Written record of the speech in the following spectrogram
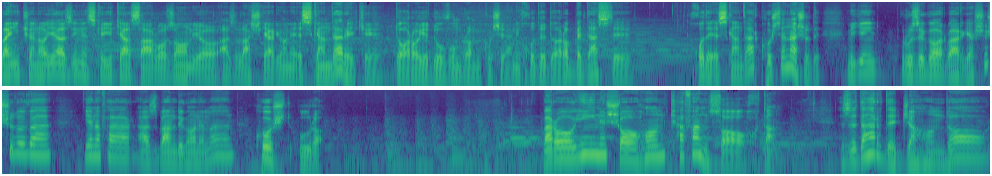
و این کنایه از این است که یکی از سربازان یا از لشکریان اسکندره که دارای دوم را می‌کشه یعنی خود دارا به دست خود اسکندر کشته نشده. میگه این روزگار برگشته شده و یه نفر از بندگان من کشت او را. براین شاهان کفن ساختم ز درد جهاندار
